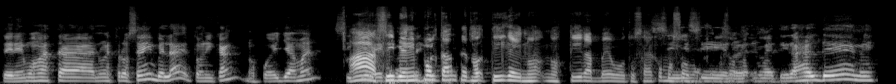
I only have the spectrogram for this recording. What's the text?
tenemos hasta nuestro Sein, ¿verdad? Tony Khan, nos puede llamar. ah, sí, bien importante, tiga y no, nos tiras, Bebo, tú sabes cómo somos. Sí, me, tiras al DM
